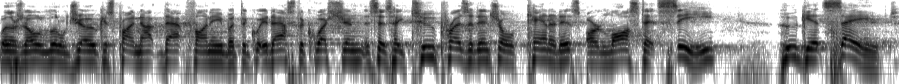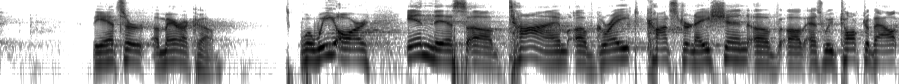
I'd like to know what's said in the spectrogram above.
Well, there's an old little joke. It's probably not that funny, but the, it asks the question. It says, Hey, two presidential candidates are lost at sea. Who gets saved? The answer America. Well, we are in this uh, time of great consternation, of, uh, as we've talked about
